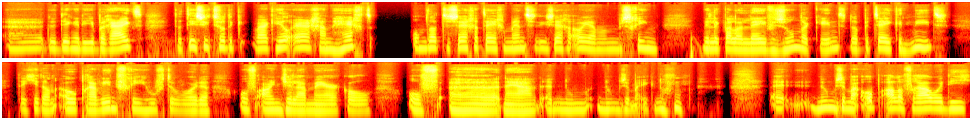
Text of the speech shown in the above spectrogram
uh, de dingen die je bereikt. Dat is iets wat ik, waar ik heel erg aan hecht. Om dat te zeggen tegen mensen die zeggen: Oh ja, maar misschien wil ik wel een leven zonder kind. Dat betekent niet dat je dan Oprah Winfrey hoeft te worden. Of Angela Merkel. Of nou ja, noem, noem ze maar. Ik noem, noem ze maar op. Alle vrouwen die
